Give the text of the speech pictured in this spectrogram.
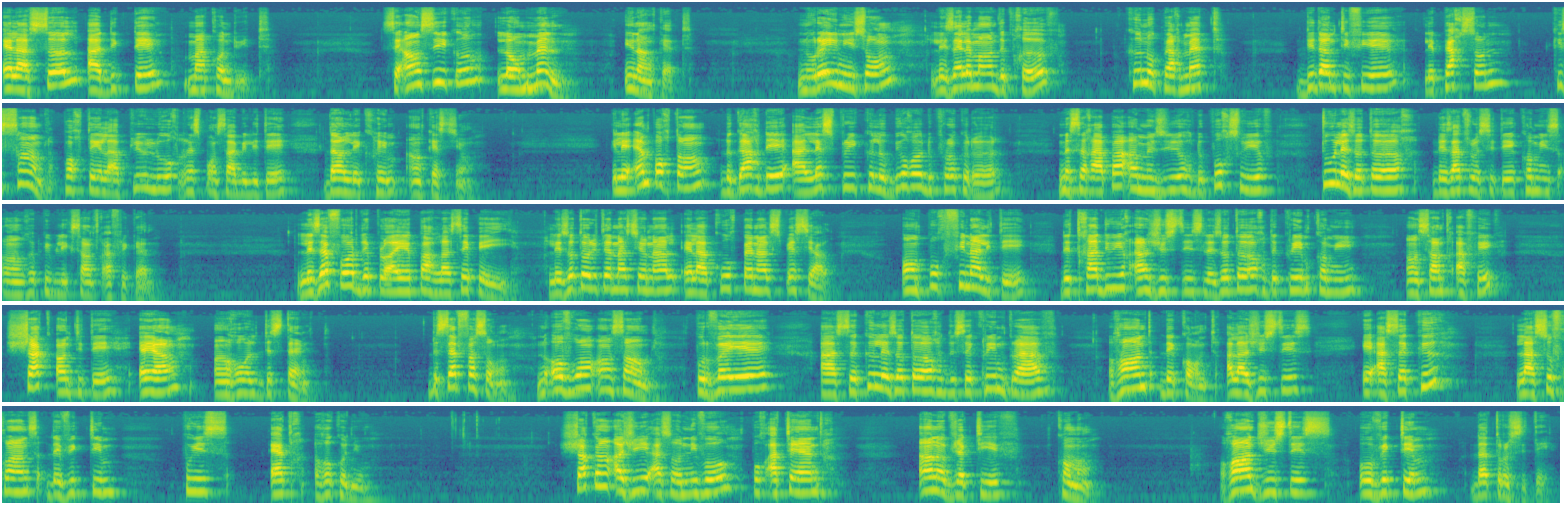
est la seule à dicter ma conduite. C'est ainsi que l'on mène une enquête. Nous réunissons les éléments de preuve qui nous permettent d'identifier les personnes qui semblent porter la plus lourde responsabilité dans les crimes en question. Il est important de garder à l'esprit que le bureau du procureur ne sera pas en mesure de poursuivre tous les auteurs des atrocités commises en République centrafricaine. Les efforts déployés par la CPI, les autorités nationales et la Cour pénale spéciale ont pour finalité de traduire en justice les auteurs de crimes commis en Centrafrique, chaque entité ayant un rôle distinct. De cette façon, nous œuvrons ensemble pour veiller à ce que les auteurs de ces crimes graves rendent des comptes à la justice et à ce que la souffrance des victimes puisse être reconnue. Chacun agit à son niveau pour atteindre un objectif commun. Rendre justice aux victimes d'atrocités.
